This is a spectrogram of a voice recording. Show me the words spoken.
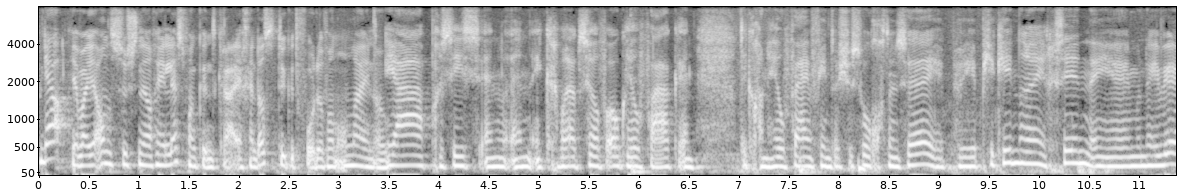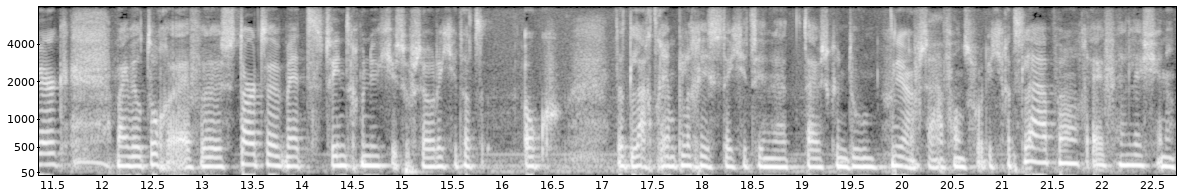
Ja. ja, waar je anders zo snel geen les van kunt krijgen. En dat is natuurlijk het voordeel van online ook. Ja, precies. En, en ik gebruik het zelf ook heel vaak. En wat ik gewoon heel fijn vind als je 's ochtends... Hè, je, hebt, je hebt je kinderen, je gezin en je moet naar je werk. Maar je wilt toch even starten met 20 minuutjes of zo. Dat je dat ook dat laagdrempelig is. Dat je het inderdaad thuis kunt doen. Ja. Of s'avonds voordat je gaat slapen. Nog even een lesje. En dan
